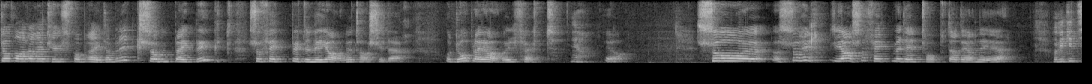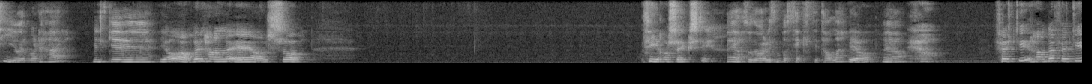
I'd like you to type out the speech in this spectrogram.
da var det et hus på Breidablikk som ble bygd. Så fikk, bodde vi i annen etasje der. Og da ble Arild født. ja. Ja. Så, så, ja, så fikk vi den tomta der nede. Og hvilke tiår var det her? Hvilke Ja, Arild han er altså 64. Ja, Så det var liksom på 60-tallet? Ja. Ja. I, han er født i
